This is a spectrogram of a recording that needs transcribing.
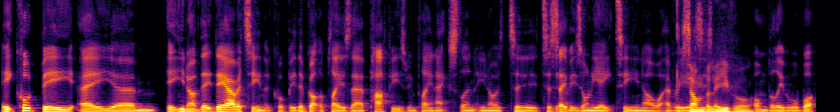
it could be a um, it, you know they, they are a team that could be. They've got the players there. Pepi's been playing excellent. You know to to say that he's only eighteen or whatever. he It's is, is unbelievable. unbelievable. But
